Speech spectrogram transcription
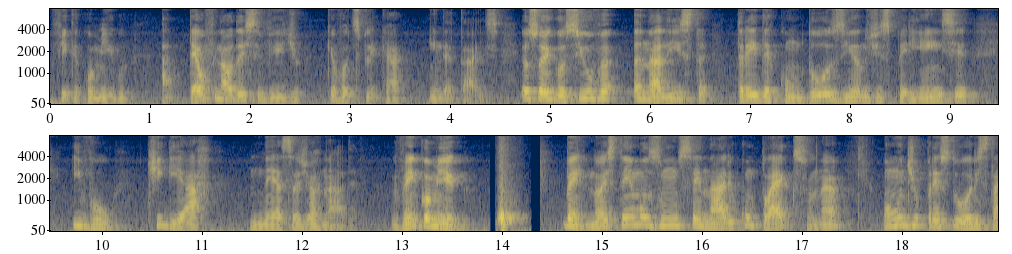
fica comigo até o final desse vídeo que eu vou te explicar em detalhes. Eu sou Igor Silva, analista, trader com 12 anos de experiência e vou te guiar nessa jornada. Vem comigo! Bem, nós temos um cenário complexo, né? onde o preço do ouro está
